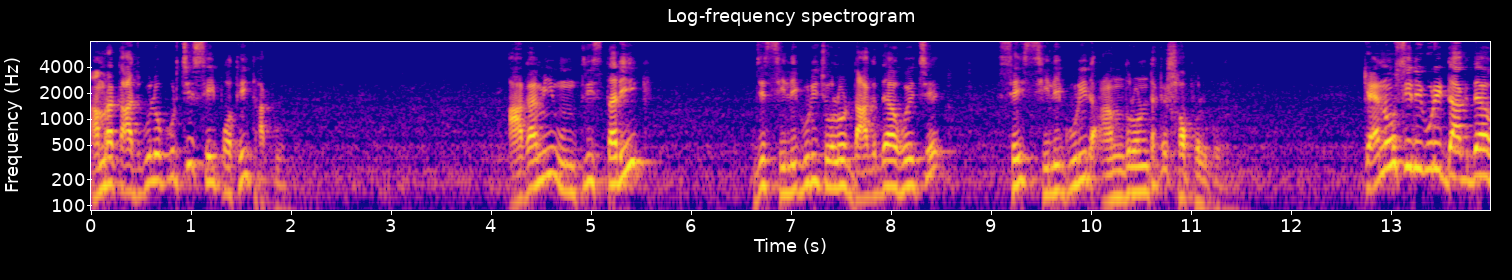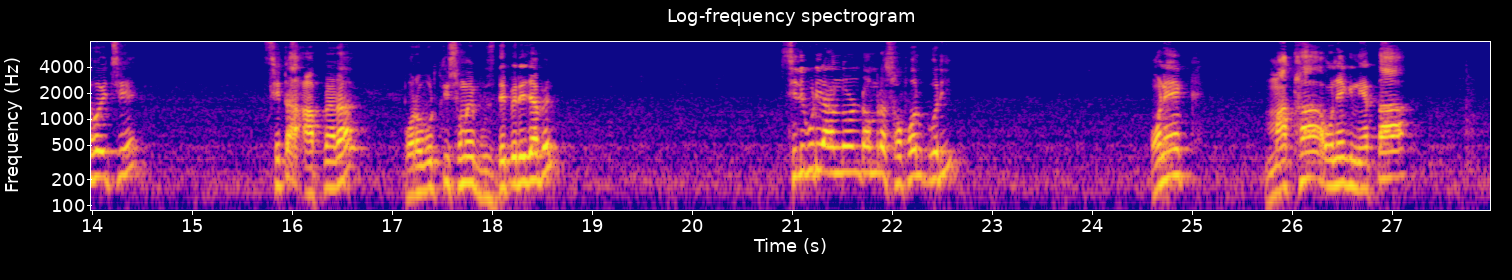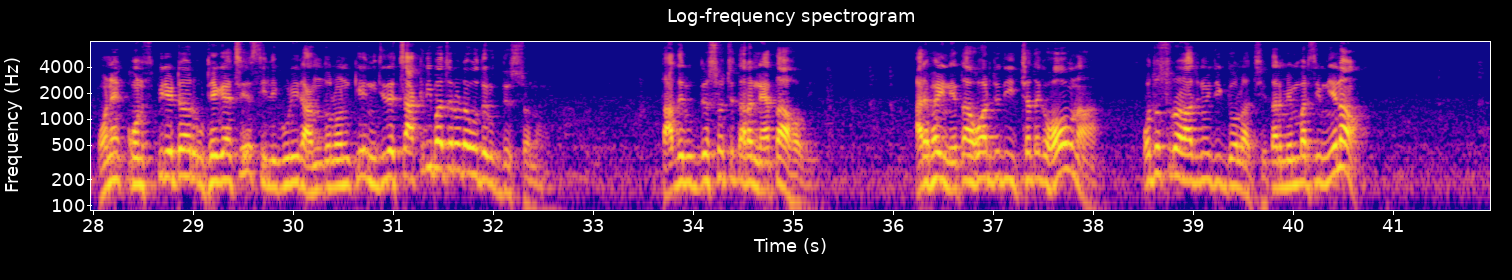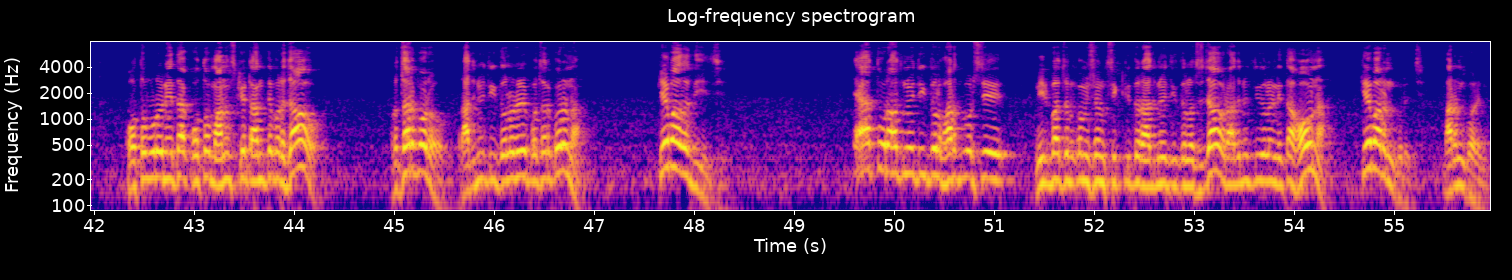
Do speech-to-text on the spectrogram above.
আমরা কাজগুলো করছি সেই পথেই থাকুন। আগামী উনত্রিশ তারিখ যে শিলিগুড়ি চলো ডাক দেওয়া হয়েছে, সেই শিলিগুড়ির আন্দোলনটাকে সফল করুন। কেন শিলিগুড়ির ডাক দেওয়া হয়েছে? সেটা আপনারা পরবর্তী সময় বুঝতে পেরে যাবেন। শিলিগুড়ির আন্দোলনটা আমরা সফল করি। অনেক মাথা, অনেক নেতা, অনেক কনস্পিরেটর উঠে গেছে শিলিগুড়ির আন্দোলনকে। নিজেদের চাকরি বাঁচানোটা ওদের উদ্দেশ্য নয়। তাদের উদ্দেশ্য হচ্ছে তারা নেতা হবে। আরে ভাই, নেতা হওয়ার যদি ইচ্ছা থাকে, হও না। অজস্র রাজনৈতিক দল আছে, তার মেম্বারশিপ নিয়ে নাও। কত বড় নেতা, কত মানুষকে টানতে পারে, যাও। প্রচার করো, রাজনৈতিক দলের প্রচার করো না। কে বাধা দিয়েছে? এত রাজনৈতিক দল ভারতবর্ষে নির্বাচন কমিশন স্বীকৃত রাজনৈতিক দল আছে। যাও, রাজনৈতিক দলের নেতা হও না। কে বারণ করেছে? বারণ করেন।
